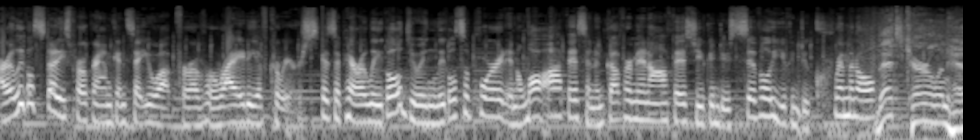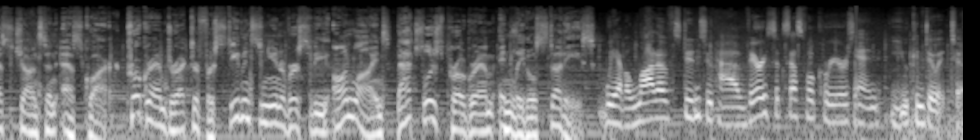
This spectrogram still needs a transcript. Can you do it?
Our legal studies program can set you up for a variety of careers. As a paralegal, doing legal support in a law office, in a government office, you can do civil, you can do criminal. That's Carolyn Hess Johnson, Esquire, Program Director for Stevenson University Online's Bachelor's Program in Legal Studies. We have a lot of students who have very successful careers, and you can do it too.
